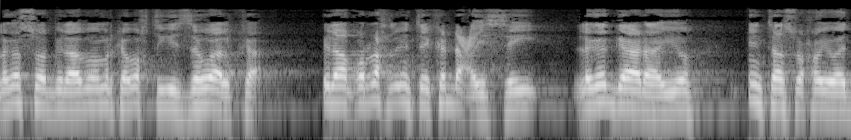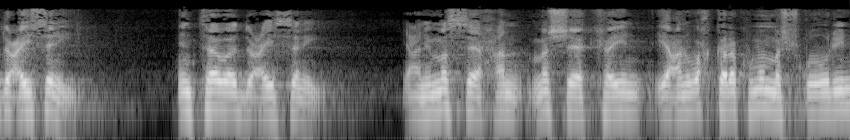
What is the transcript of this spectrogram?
laga soo bilaabo marka wakhtigii zawaalka ilaa qorraxdu intay ka dhacaysay laga gaadhaayo intaas waxa weye waa ducaysanay. Intaa waa ducaysanay yacni ma seexan ma sheekayn yacni wax kale kuma mashquulin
